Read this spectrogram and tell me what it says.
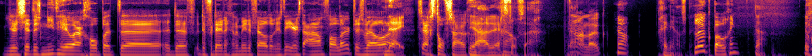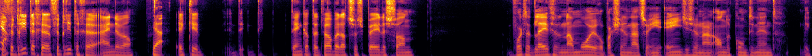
Je zit dus niet heel erg op het. eh, de, de verdedigende middenvelder is de eerste aanvaller. Het is wel. Nee. Het is echt stofzuigen. Ja, echt stofzuiger. Ja, Nou, leuk. Geniaal spel. Leuke poging. Heel verdrietige, verdrietige einde wel. Ja. Ik, eh, ik denk altijd wel bij dat soort spelers van... Wordt het leven er nou mooier op als je inderdaad zo in je eentje zo naar een ander continent... Ik,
